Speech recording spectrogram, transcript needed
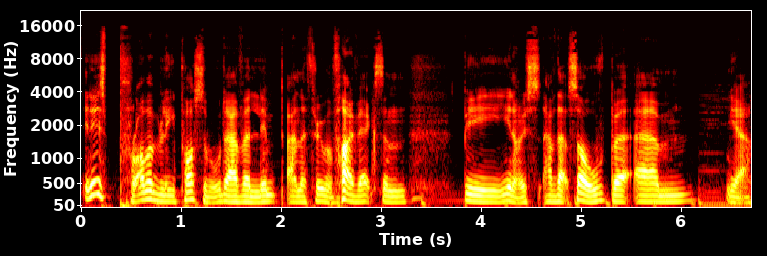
It is probably possible to have a limp and a 3.5x and be, you know, have that solved, but um, yeah.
